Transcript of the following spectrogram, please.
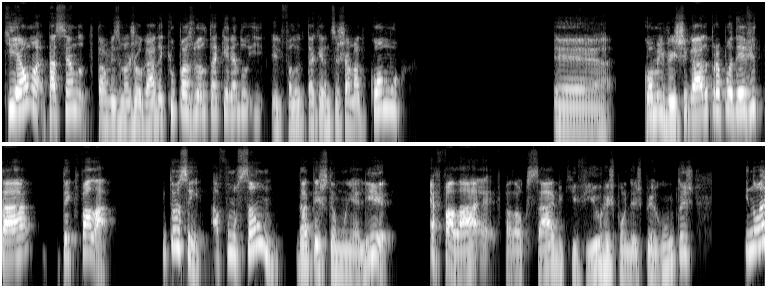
Que é uma. está sendo talvez uma jogada que o Pazuello está querendo. Ele falou que está querendo ser chamado como é, como investigado para poder evitar ter que falar. Então, assim, a função da testemunha ali é falar, é falar o que sabe, que viu, responder as perguntas, e não é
